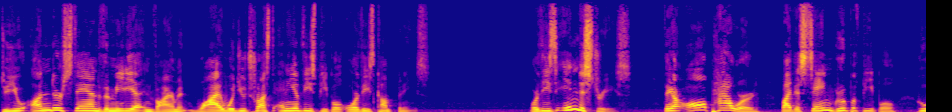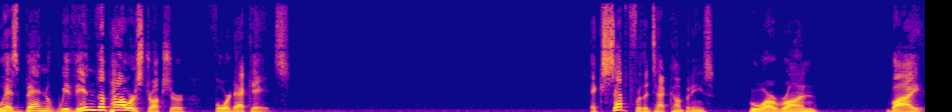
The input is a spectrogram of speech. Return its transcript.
Do you understand the media environment? Why would you trust any of these people or these companies or these industries? They are all powered by the same group of people who has been within the power structure for decades. Except for the tech companies who are run by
